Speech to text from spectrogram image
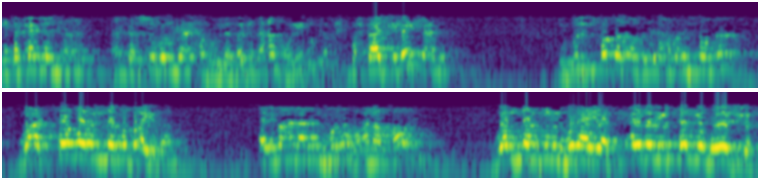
يتكلم معي عندك شغل معي؟ أقول له بل نعم أريدك محتاج إليك يعني. يقول تفضل أقول لحظة انتظر. وأتصور اللفظ أيضا. المعنى من هنا؟ وأنا قاضي. واللفظ من هنا يأتي. أيضا يسلم ويجلس؟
